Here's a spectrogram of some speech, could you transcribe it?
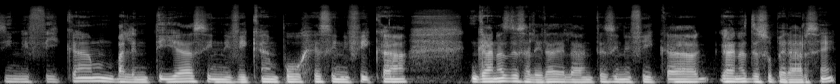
significa valentía, significa empuje, significa ganas de salir adelante, significa ganas de superarse.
